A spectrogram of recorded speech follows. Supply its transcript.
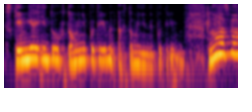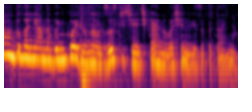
з ким я йду, хто мені потрібен, а хто мені не потрібен. Ну а з вами була Ліана Бонько і до нових зустрічей. Я чекаю на ваші нові запитання.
